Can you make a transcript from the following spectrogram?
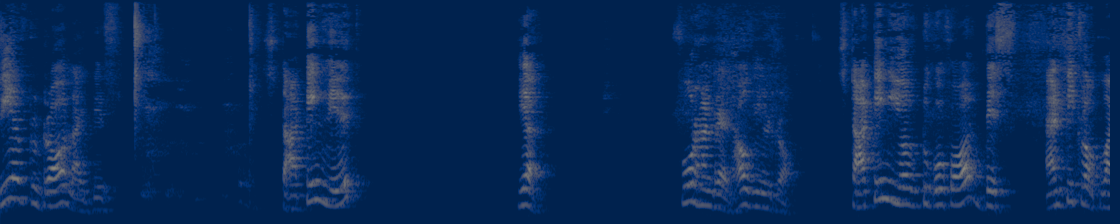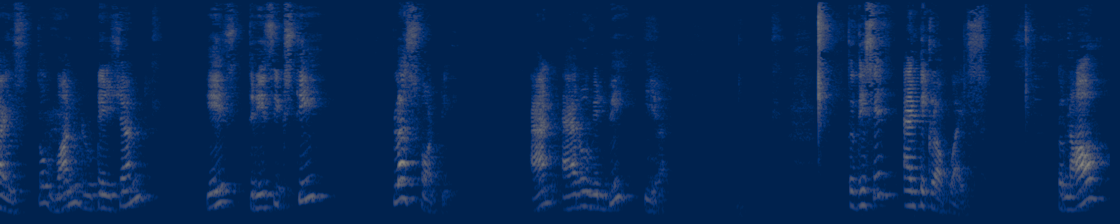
We have to draw like this. Starting with here 400 how we will draw starting you have to go for this anti-clockwise so one rotation is 360 plus 40 and arrow will be here so this is anti-clockwise so now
